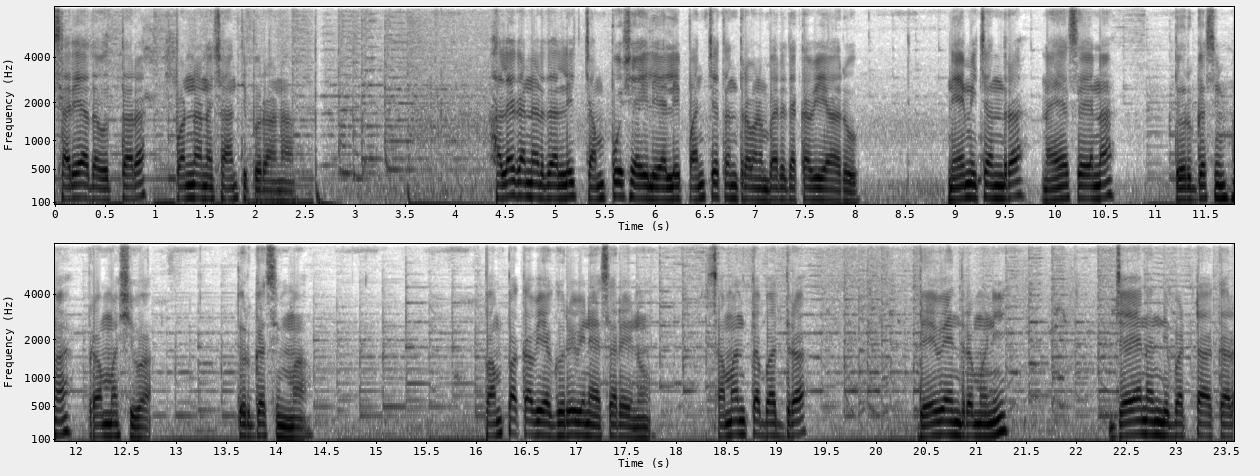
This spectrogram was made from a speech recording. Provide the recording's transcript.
ಸರಿಯಾದ ಉತ್ತರ, ಪೊನ್ನನ ಶಾಂತಿ ಪುರಾಣ. ಹಳೆಗನ್ನಡದಲ್ಲಿ ಚಂಪು ಶೈಲಿಯಲ್ಲಿ ಪಂಚತಂತ್ರವನ್ನು ಬರೆದ ಕವಿ ಯಾರು? ನೇಮಿಚಂದ್ರ, ನಯಸೇನ, ದುರ್ಗಸಿಂಹ, ಬ್ರಹ್ಮಶಿವ. ದುರ್ಗಸಿಂಹ. ಪಂಪ ಕವಿಯ ಗುರುವಿನ ಹೆಸರೇನು? ಸಮಂತಭದ್ರ ದೇವೇಂದ್ರ ಮುನಿ, ಜಯನಂದಿ ಭಟ್ಟಾಕರ,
